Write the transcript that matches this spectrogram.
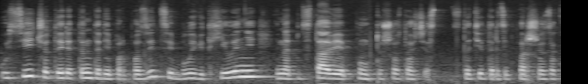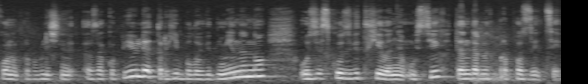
Усі чотири тендерні пропозиції були відхилені, і на підставі пункту 6 статті 31 закону про публічні закупівлі торги було відмінено у зв'язку з відхиленням усіх тендерних пропозицій.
